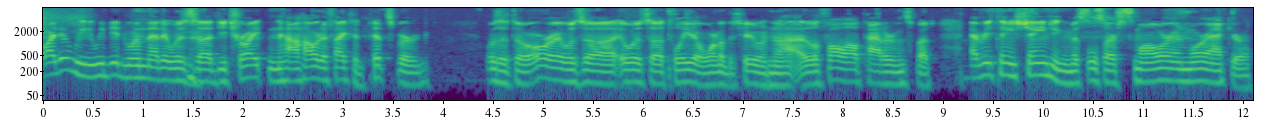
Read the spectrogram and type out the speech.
Oh, I did. We we did one that it was uh, Detroit and how, how it affected Pittsburgh. Was it or it was uh, it was uh, Toledo, one of the two, and uh, the fallout patterns. But everything's changing. Missiles are smaller and more accurate.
